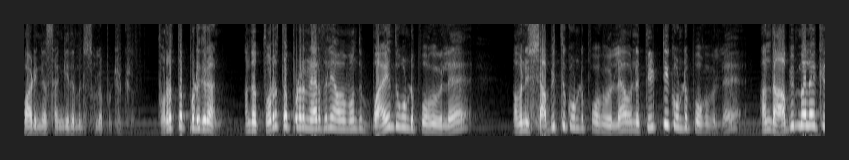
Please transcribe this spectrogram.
பாடின சங்கீதம் என்று சொல்லப்பட்டிருக்கிறது. துரத்தப்படுகிறான். அந்த துரத்தப்படுற நேரத்துலையும் அவன் வந்து பயந்து கொண்டு போகவில்லை. அவனை சபித்து கொண்டு போகவில்லை. அவனை திட்டி கொண்டு போகவில்லை. அந்த அபிமலைக்கு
